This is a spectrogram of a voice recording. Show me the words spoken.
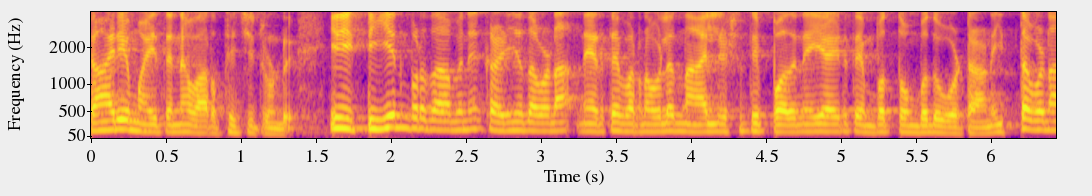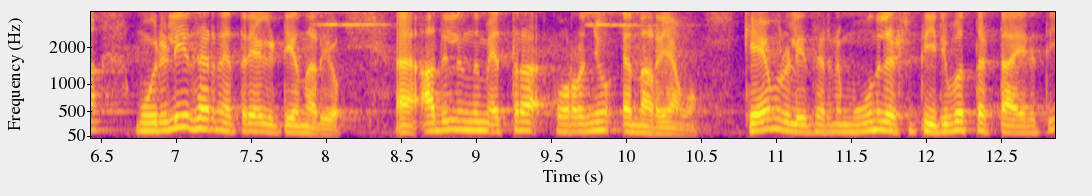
കാര്യമായി തന്നെ വർദ്ധിച്ചിട്ടുണ്ട്. ഇനി ടി എൻ പ്രതാപന് കഴിഞ്ഞ തവണ നേരത്തെ പറഞ്ഞ പോലെ നാല് ലക്ഷത്തി പതിനയ്യായിരത്തി എൺപത്തൊമ്പത് വോട്ടാണ്. ഇത്തവണ മുരളീധരൻ എത്രയാണ് കിട്ടിയെന്നറിയോ? അതിൽ നിന്നും എത്ര കുറഞ്ഞു എന്നറിയാമോ? കെ മുരളീധരന് മൂന്ന് ലക്ഷത്തി ഇരുപത്തെട്ടായിരത്തി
